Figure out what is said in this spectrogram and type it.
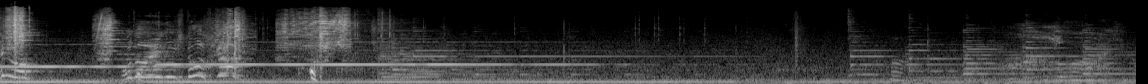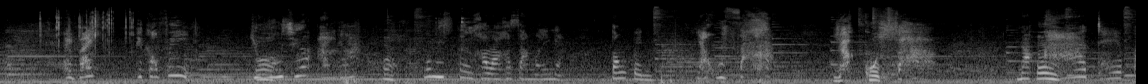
อนบ่ให้กินกล้วยโอ้ดีนะครับผมอ้าวลักกี้ไปไหนอะไอ้ไปพี่กาแฟอย่าเพิ่งเชื่อไอ้นะ ว่ามิสเตอร์คาราคาซังอะไรเนี่ย ต้องเป็นยาคุซ่ายักกุซ่านักฆ่าเจแป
